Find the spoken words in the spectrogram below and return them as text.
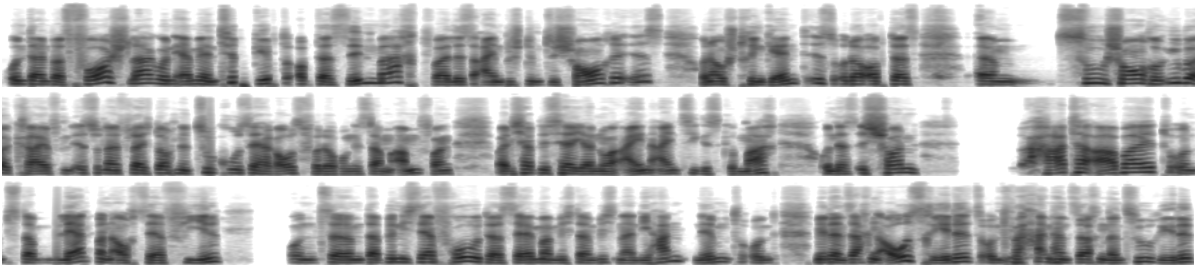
und dann was vorschlage und er mir einen Tipp gibt, ob das Sinn macht, weil es ein bestimmtes Genre ist und auch stringent ist oder ob das ähm, zu genreübergreifend ist und dann vielleicht doch eine zu große Herausforderung ist am Anfang, weil ich habe bisher ja nur ein einziges gemacht und das ist schon harte Arbeit und da lernt man auch sehr viel. Und ähm, da bin ich sehr froh, dass Selma mich da ein bisschen an die Hand nimmt und mir dann Sachen ausredet und bei anderen Sachen dann zuredet,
